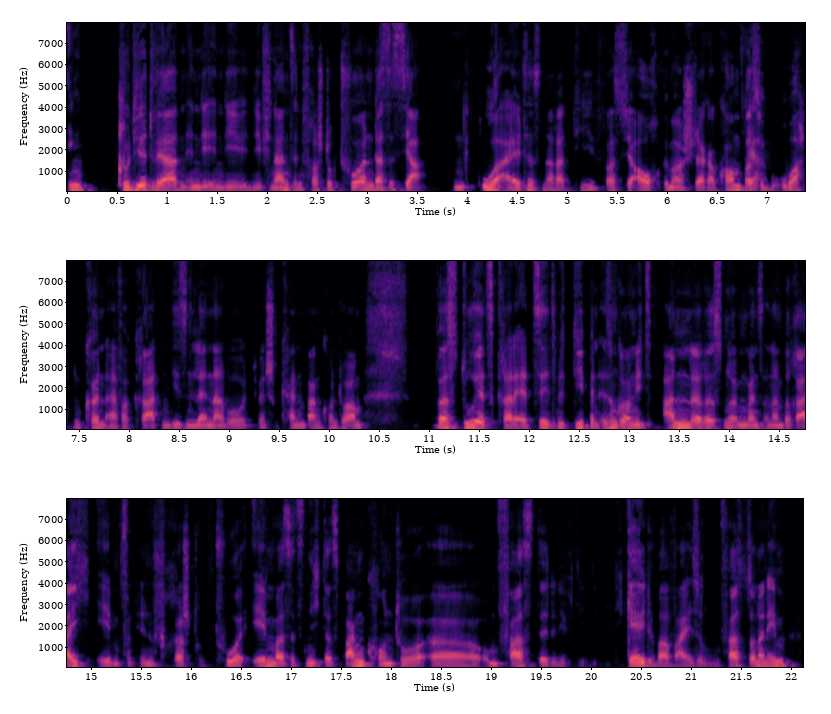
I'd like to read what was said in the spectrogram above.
inkludiert werden in die, in, die, in die Finanzinfrastrukturen. Das ist ja ein uraltes Narrativ, was ja auch immer stärker kommt, was ja. wir beobachten können, einfach gerade in diesen Ländern, wo die Menschen kein Bankkonto haben was du jetzt gerade erzählst mit Deepin ist im Grunde nichts anderes, nur im ganz anderen Bereich eben von Infrastruktur, eben was jetzt nicht das Bankkonto äh, umfasst, die, die, die, Geldüberweisung umfasst, sondern eben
